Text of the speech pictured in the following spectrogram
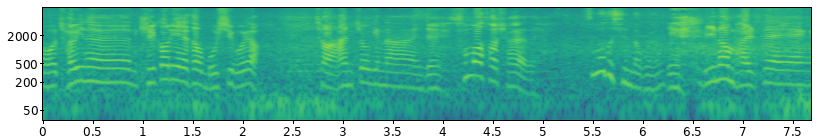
어 저희는 길거리에서 못 쉬고요. 저 안쪽이나 이제 숨어서 쉬어야 돼요. 숨어서 쉰다고요? 예, 민원 발생이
